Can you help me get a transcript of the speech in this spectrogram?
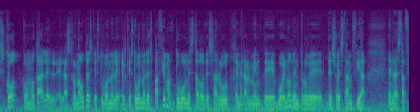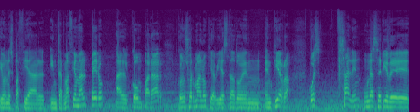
Scott, como tal, el, astronauta, es que estuvo en el, el, que estuvo en el espacio, mantuvo un estado de salud generalmente bueno dentro de, de su estancia en la Estación Espacial Internacional, pero al comparar con su hermano, que había estado en, en Tierra, pues salen una serie de,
